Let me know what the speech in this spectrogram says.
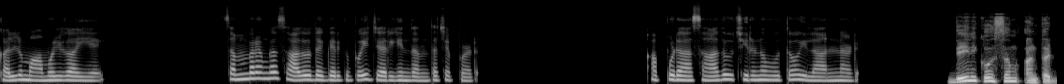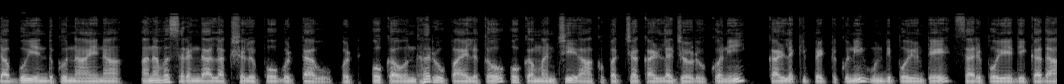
కళ్ళు మామూలుగా అయ్యాయి. సంబరంగా సాధువు దగ్గరికి పోయి జరిగిందంతా చెప్పాడు. అప్పుడు ఆ సాధువు చిరునవ్వుతో ఇలా అన్నాడు. దీనికోసం అంత డబ్బు ఎందుకు నాయనా అనవసరంగా లక్షలు పోగొట్టావు ఒక వంద రూపాయలతో ఒక మంచి ఆకుపచ్చ కళ్ళజోడు కొని కళ్ళకి పెట్టుకుని ఉండిపోయుంటే సరిపోయేది కదా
